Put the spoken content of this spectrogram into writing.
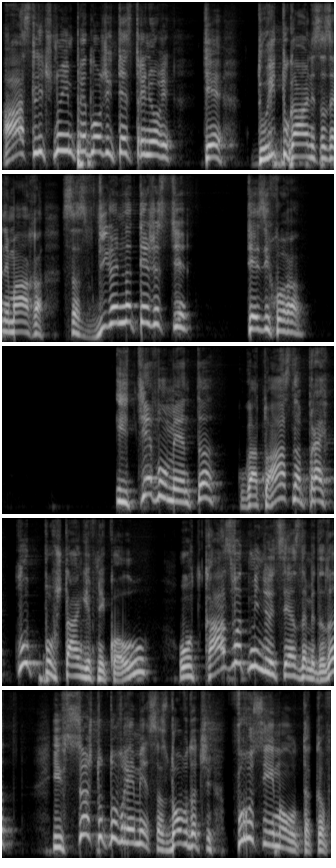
Аз лично им предложих тези треньори. Те дори тогава не се занимаваха с вдигане на тежести тези хора. И те в момента, когато аз направих клуб по штанги в Николово, отказват ми лиценз да ми дадат и в същото време с довода, че в Руси е имало такъв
